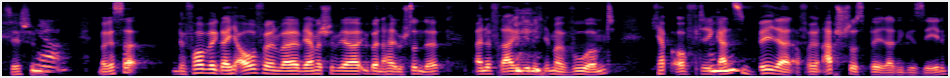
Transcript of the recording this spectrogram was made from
Sehr schön. Ja. Marissa, bevor wir gleich aufhören, weil wir haben ja schon wieder über eine halbe Stunde, eine Frage, die mich immer wurmt. Ich habe auf den mhm. ganzen Bildern, auf euren Abschlussbildern gesehen,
